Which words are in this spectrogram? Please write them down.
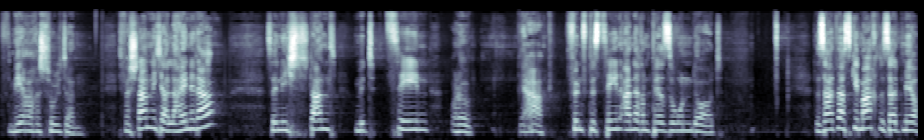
auf mehrere Schultern. Ich verstand nicht alleine da, sondern ich stand mit zehn oder ja, fünf bis zehn anderen Personen dort. Das hat was gemacht. Das hat mir,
